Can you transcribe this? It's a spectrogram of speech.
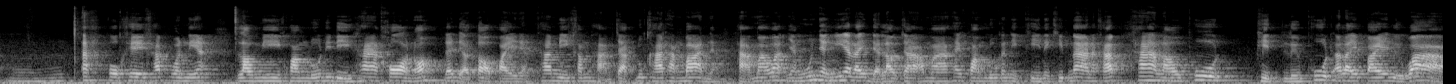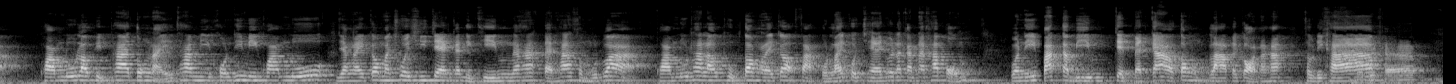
อะโอเคครับวันนี้เรามีความรู้ดีๆ 5 ข้อเนาะแล้วเดี๋ยวต่อไปเนี่ยถ้ามีคำถามจากลูกค้าทางบ้านเนี่ยถามมาว่าอย่างงู้นอย่างนี้อะไร เดี๋ยวเราจะเอามาให้ความรู้กันอีกทีในคลิปหน้านะครับ ถ้าเราพูดผิดหรือพูดอะไรไปหรือว่าความรู้เราผิดพลาดตรงไหน ถ้ามีคนที่มีความรู้ยังไงก็มาช่วยชี้แจงกันอีกทีนึงนะฮะแต่ถ้าสมมุติว่าความรู้ถ้าเราถูกต้องอะไรก็ฝากกดไลค์กดแชร์ด้วยแล้วกันนะครับผม วันนี้ปักกับบีม 789 ต้องลาไปก่อนนะฮะสวัสดีครัสวัสดีครับ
